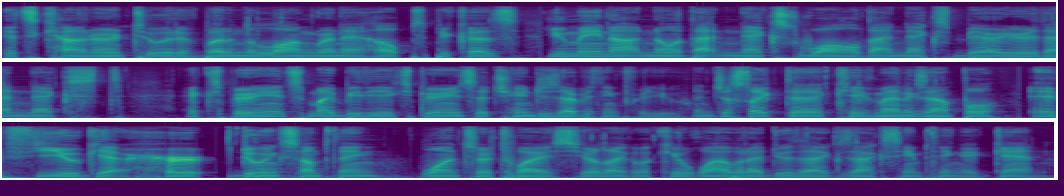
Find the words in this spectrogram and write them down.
It's counterintuitive, but in the long run, it helps because you may not know that next wall, that next barrier, that next experience might be the experience that changes everything for you. And just like the caveman example, if you get hurt doing something once or twice, you're like, okay, why would I do that exact same thing again?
